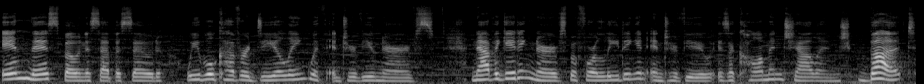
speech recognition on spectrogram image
In this bonus episode, we will cover dealing with interview nerves. Navigating nerves before leading an interview is a common challenge, but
